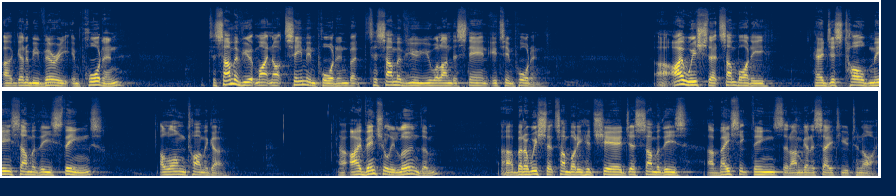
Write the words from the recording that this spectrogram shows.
are going to be very important. To some of you, it might not seem important, but to some of you, you will understand it's important. Uh, I wish that somebody had just told me some of these things a long time ago. Uh, I eventually learned them, uh, but I wish that somebody had shared just some of these uh, basic things that I'm going to say to you tonight.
